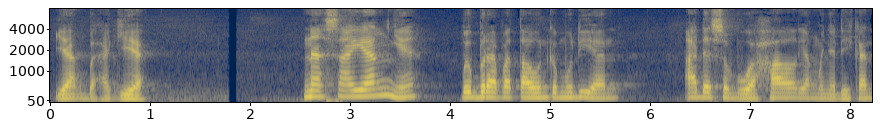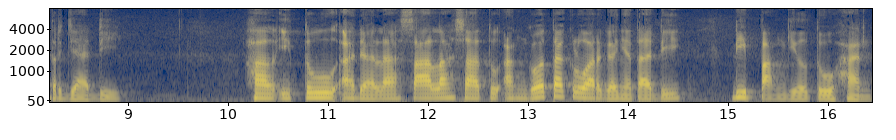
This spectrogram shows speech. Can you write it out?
yang bahagia. Nah sayangnya, beberapa tahun kemudian ada sebuah hal yang menyedihkan terjadi. Hal itu adalah salah satu anggota keluarganya tadi dipanggil Tuhan.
